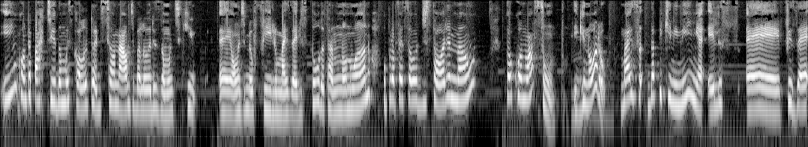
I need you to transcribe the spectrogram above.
E em contrapartida, uma escola tradicional de Belo Horizonte, que é onde meu filho mais velho estuda, está no nono ano, o professor de história não tocou no assunto, ignorou. Mas da pequenininha, eles é, fizer,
